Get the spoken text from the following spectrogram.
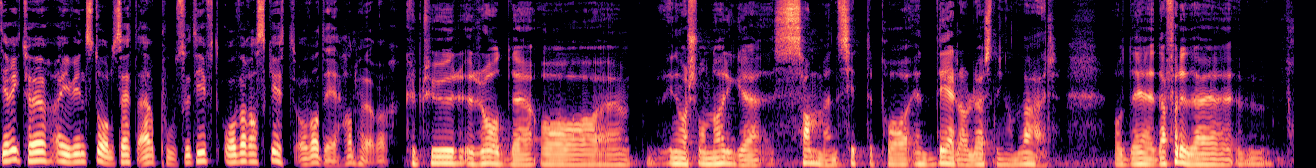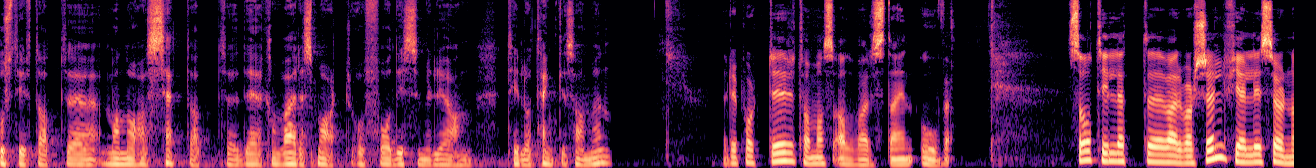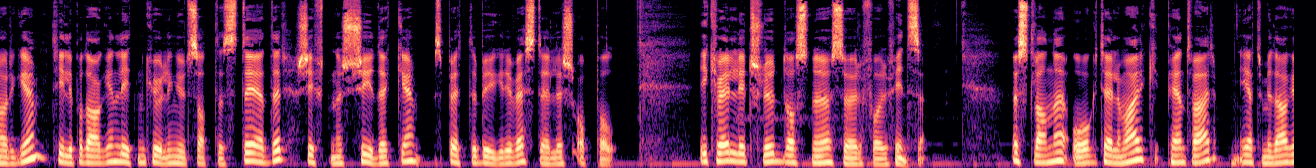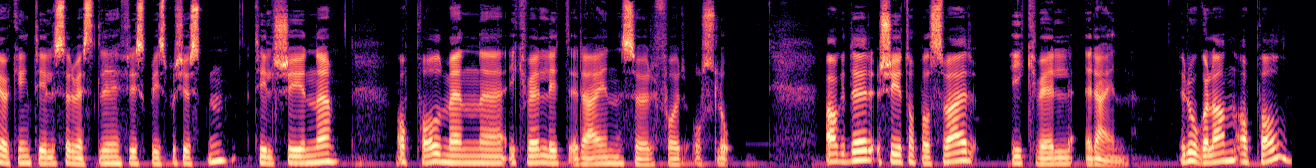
Direktør Øyvind Stålseth er positivt overrasket over det han hører. Kulturrådet og eh, Innovasjon Norge sammen sitter på en del av løsningene hver. Og det, Derfor er det positivt at uh, man nå har sett at det kan være smart å få disse miljøene til å tenke sammen. Reporter Thomas Alvarstein Ove. Så til et eh, værvarsel. Fjell i Sør-Norge. Tidlig på dagen liten kuling utsatte steder. Skiftende skydekke. Spredte byger i vest, ellers opphold. I kveld litt sludd og snø sør for Finse. Østlandet og Telemark pent vær. I ettermiddag øking til sørvestlig frisk bris på kysten. Tilskyende opphold, men eh, i kveld litt regn sør for Oslo. Agder skyet oppholdsvær. I kveld regn. Rogaland opphold.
